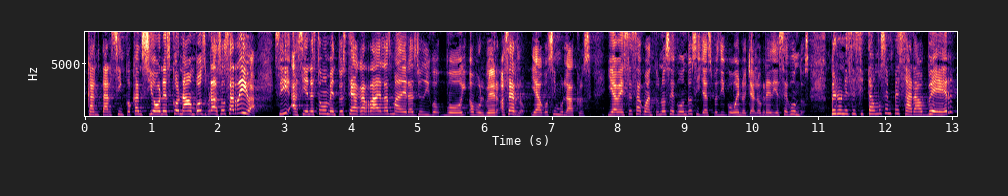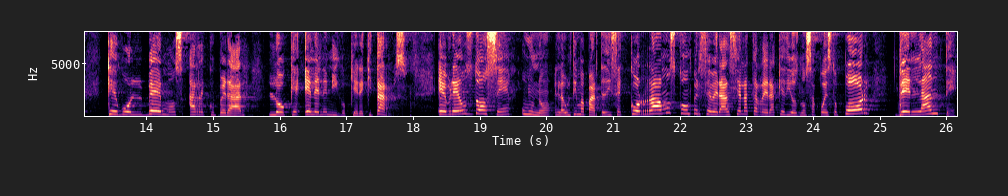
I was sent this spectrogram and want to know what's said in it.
cantar cinco canciones con ambos brazos arriba. ¿sí? Así en este momento esté agarrada de las maderas, yo digo, voy a volver a hacerlo y hago simulacros. Y a veces aguanto unos segundos y ya después digo, bueno, ya logré 10 segundos. Pero necesitamos empezar a ver que volvemos a recuperar lo que el enemigo quiere quitarnos. Hebreos 12, 1, en la última parte dice, corramos con perseverancia la carrera que Dios nos ha puesto por delante.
